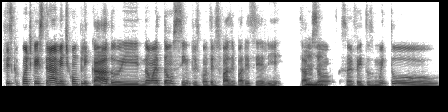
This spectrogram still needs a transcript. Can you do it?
física quântica é extremamente complicado e não é tão simples quanto eles fazem parecer ali, sabe? Uhum. São, são efeitos muito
